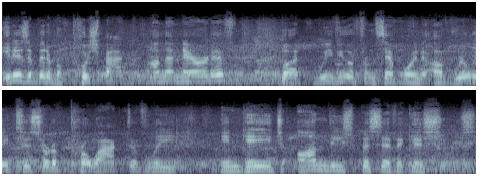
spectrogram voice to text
It is a bit of a pushback on that narrative, but we view it from the standpoint of really to sort of proactively engage on these specific issues,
